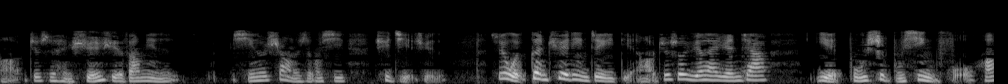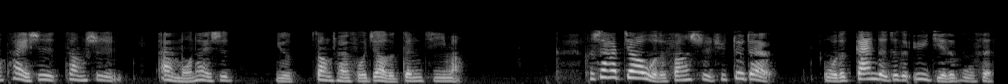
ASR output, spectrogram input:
啊，就是很玄学方面的形而上的东西去解决的，所以我更确定这一点啊，就是说原来人家也不是不信佛，哈，他也是藏式按摩，他也是有藏传佛教的根基嘛。可是他教我的方式去对待我的肝的这个郁结的部分，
